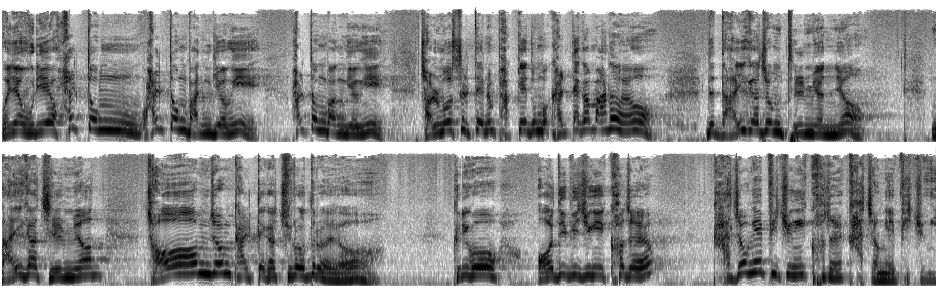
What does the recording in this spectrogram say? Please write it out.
왜냐 우리의 활동 활동 반경이 활동 반경이 젊었을 때는 밖에도 뭐 갈 데가 많아요. 근데 나이가 좀 들면요. 나이가 들면 점점 갈 데가 줄어들어요. 그리고 어디 비중이 커져요? 가정의 비중이 커져요. 가정의 비중이.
